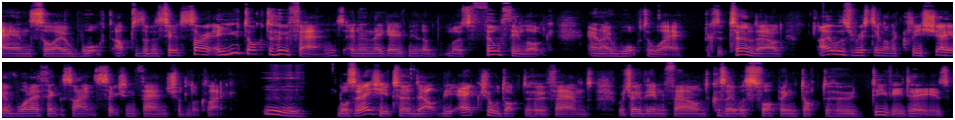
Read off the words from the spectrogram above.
And so I walked up to them and said, Sorry, are you Doctor Who fans? And then they gave me the most filthy look, and I walked away. Because it turned out I was resting on a cliche of what I think science fiction fans should look like. Hmm. Well, so actually, it turned out the actual Doctor Who fans, which I then found because they were swapping Doctor Who DVDs,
